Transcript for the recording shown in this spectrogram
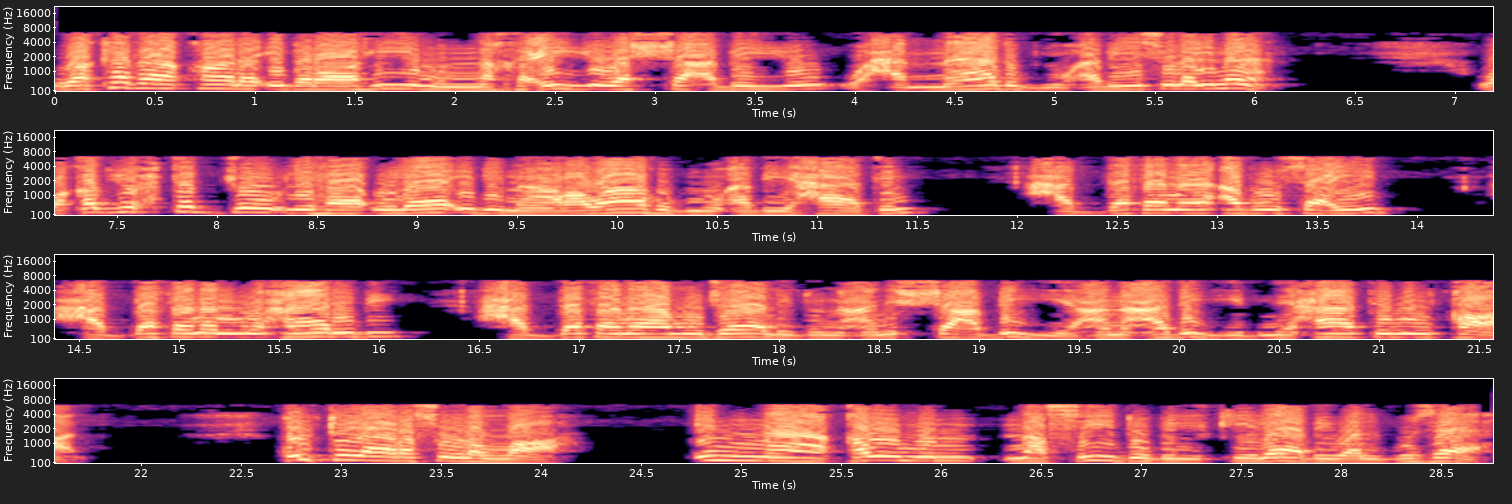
وكذا قال إبراهيم النخعي والشعبي وحماد بن أبي سليمان. وقد يحتج لهؤلاء بما رواه ابن أبي حاتم حدثنا أبو سعيد حدثنا المحاربي حدثنا مجالد عن الشعبي عن عدي بن حاتم قال قلت يا رسول الله إنا قوم نصيد بالكلاب والبزاة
